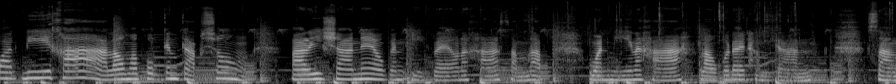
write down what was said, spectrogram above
วัสดีค่ะ เรามาพบกันกับช่อง Paris Channel กันอีกแล้วนะคะสำหรับวันนี้นะคะ เราก็ได้ทำการสั่ง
